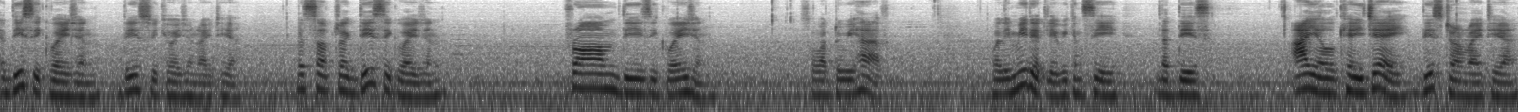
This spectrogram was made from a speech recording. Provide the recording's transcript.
uh, this equation this equation right here. Let's subtract this equation from this equation. So what do we have? Well immediately we can see that this ILKJ this term right here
